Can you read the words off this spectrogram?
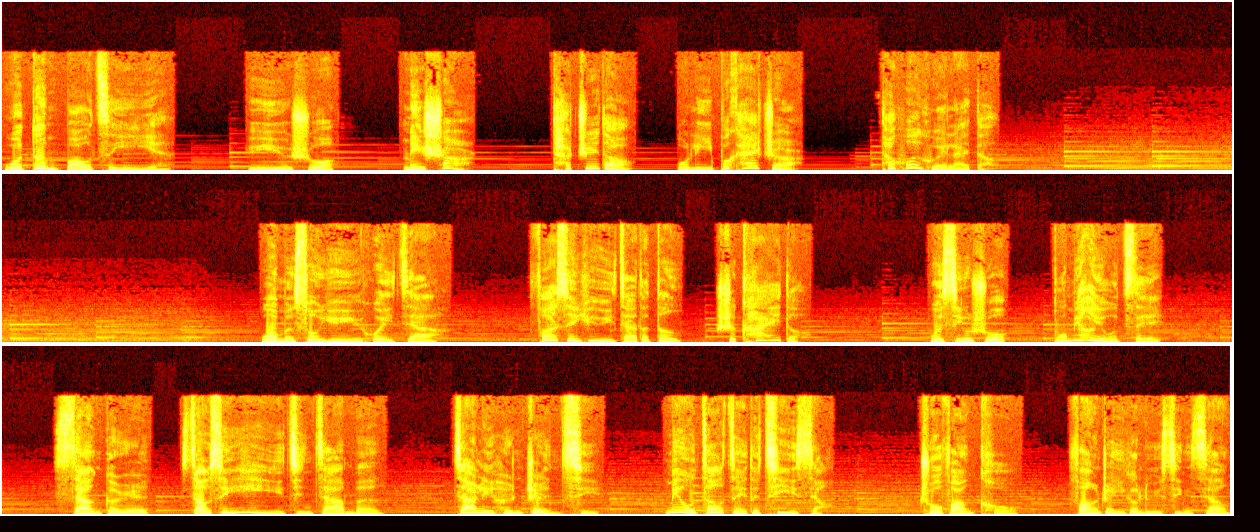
我瞪包子一眼，玉玉说：“没事儿，他知道我离不开这儿，他会回来的。”我们送玉玉回家，发现玉玉家的灯是开的。我心说不妙有贼。三个人小心翼翼进家门，家里很整齐，没有遭贼的迹象。厨房口放着一个旅行箱，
